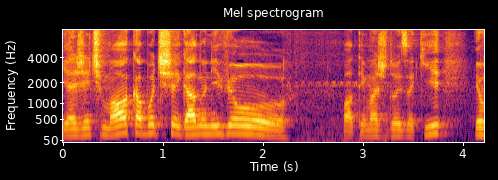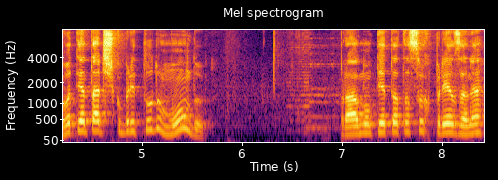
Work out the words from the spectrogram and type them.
E a gente mal acabou de chegar no nível... Ó, tem mais dois aqui. Eu vou tentar descobrir todo mundo. Pra não ter tanta surpresa, né?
